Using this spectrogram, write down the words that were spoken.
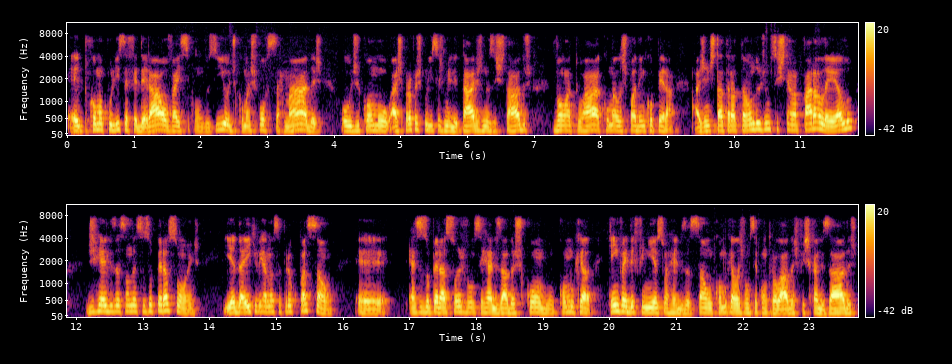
é, de como a Polícia Federal vai se conduzir, ou de como as Forças Armadas, ou de como as próprias polícias militares nos estados vão atuar, como elas podem cooperar. A gente está tratando de um sistema paralelo de realização dessas operações. E é daí que vem a nossa preocupação. É, essas operações vão ser realizadas como? Como que quem vai definir a sua realização? Como que elas vão ser controladas, fiscalizadas?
